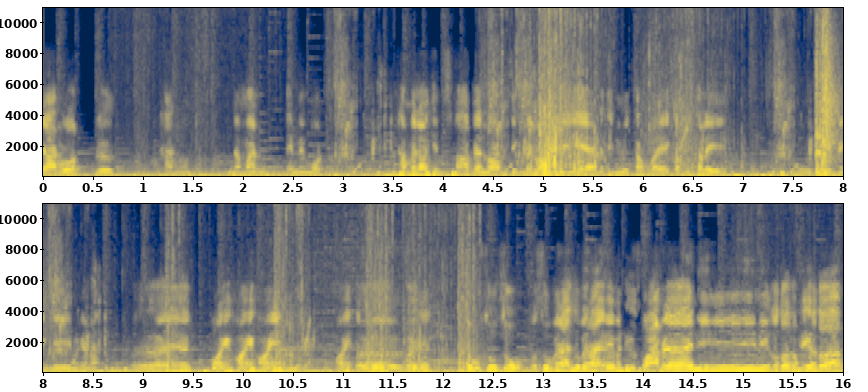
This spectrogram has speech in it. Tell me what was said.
ยางรถคือถังน้ำมันเต็มไปหมดทำให้เราเห็นสภาพแวดล้อมสิ่งแวดล้อมที่แย่นะที่มนุษย์ทำไว้กับทะเลโอเคแม่งดีเหมือนกันนะ เอ้ยหอยหอยหอยหอยเออเฮ้ยสู้สู้สู้สู้ไม่ได้สู้ไม่ได้เอ้ยมันถือขวานเอ้ยนี่นี่นี่ขอโทษครับพี่ขอโทษครับ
